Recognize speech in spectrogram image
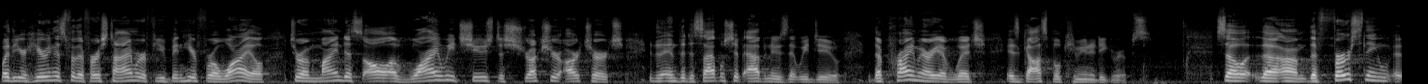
whether you're hearing this for the first time or if you've been here for a while, to remind us all of why we choose to structure our church and the discipleship avenues that we do, the primary of which is gospel community groups. So, the, um, the first thing, uh,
